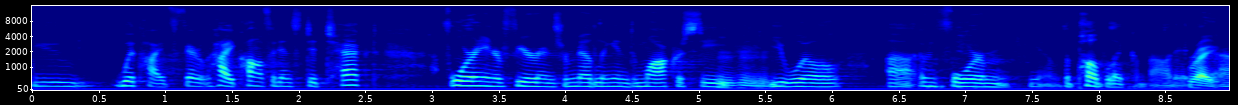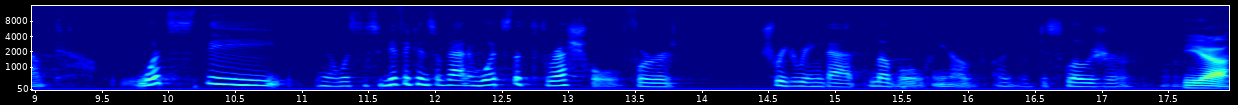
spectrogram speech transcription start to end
you, with high, fairly high confidence, detect foreign interference or meddling in democracy, you will uh, inform you know the public about it. Right. Um, what's the you know what's the significance of that, and what's the threshold for triggering that level you know of, of disclosure? Or, Yeah.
